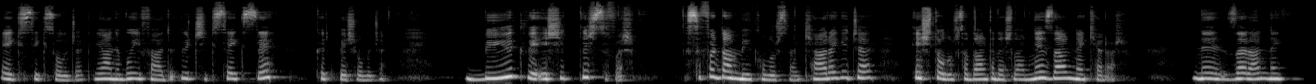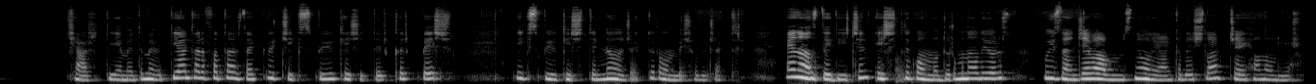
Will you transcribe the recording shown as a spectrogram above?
eksi x olacak. Yani bu ifade 3x eksi 45 olacak. Büyük ve eşittir 0. Sıfırdan büyük olursa kara geçer. Eşit olursa da arkadaşlar ne zar ne karar. Ne zarar ne kar diyemedim. Evet diğer tarafa atarsak 3x büyük eşittir 45. x büyük eşittir ne olacaktır? 15 olacaktır. En az dediği için eşitlik olma durumunu alıyoruz. Bu yüzden cevabımız ne oluyor arkadaşlar? Ceyhan oluyor.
